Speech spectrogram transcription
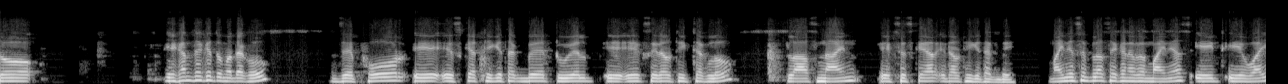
তো এখান থেকে তোমরা দেখো যে ফোর এ স্কয়ার ঠিকই থাকবে টুয়েলভ এ এক্স এটাও ঠিক থাকল প্লাস নাইন এক্স স্কয়ার এটাও ঠিকই থাকবে। মাইনাসে প্লাস এখানে হবে মাইনাস এইট এ ওয়াই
